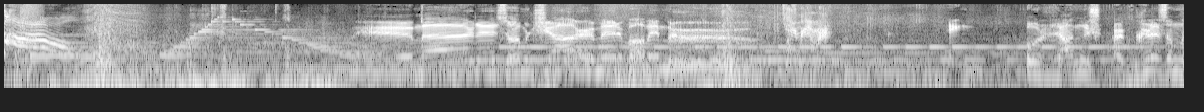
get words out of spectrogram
go! Er det som charmer på min bru? En oransje øgle som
